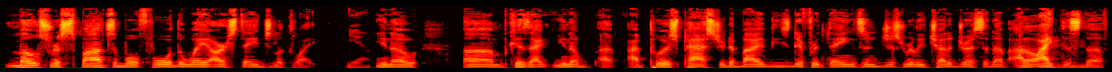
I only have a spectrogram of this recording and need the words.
most responsible for the way our stage looked like Yeah. you know, um, because I, you know, I, I push pastor to buy these different things and just really try to dress it up. I like the stuff.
